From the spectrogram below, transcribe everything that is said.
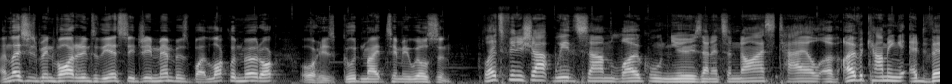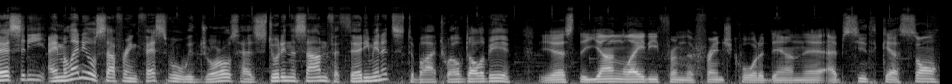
unless he's been invited into the SCG members by Lachlan Murdoch or his good mate Timmy Wilson. Let's finish up with some local news, and it's a nice tale of overcoming adversity. A millennial suffering festival withdrawals has stood in the sun for 30 minutes to buy a $12 beer. Yes, the young lady from the French Quarter down there, Absinthe Garçon,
